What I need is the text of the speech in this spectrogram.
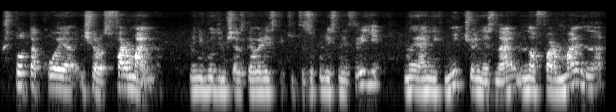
что такое, еще раз, формально, мы не будем сейчас говорить какие-то закулисные интриги, мы о них ничего не знаем, но формально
